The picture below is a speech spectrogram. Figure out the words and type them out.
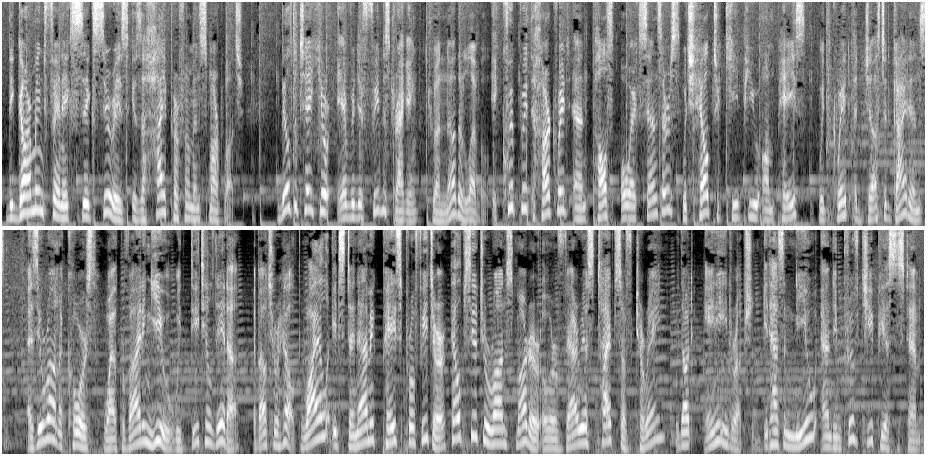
The Garmin Fenix 6 series is a high-performance smartwatch built to take your everyday fitness tracking to another level. Equipped with heart rate and pulse ox sensors which help to keep you on pace with great adjusted guidance as you run a course while providing you with detailed data about your health. While its dynamic pace pro feature helps you to run smarter over various types of terrain without any interruption. It has a new and improved GPS system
